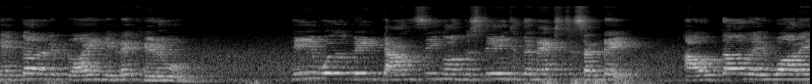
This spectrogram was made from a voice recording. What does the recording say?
ખેતર અને plowing એટલે ખેડવું he will be dancing on the stage the next sunday આવતા રવિવારે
